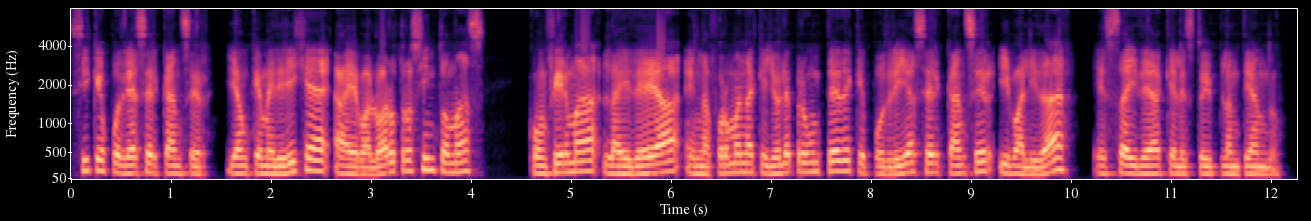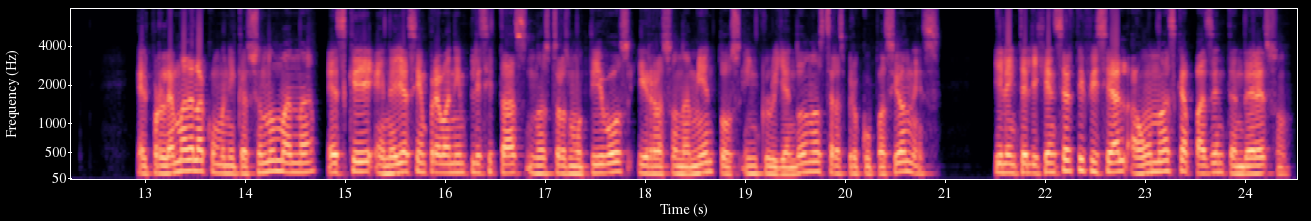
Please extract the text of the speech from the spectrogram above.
sí que podría ser cáncer, y aunque me dirige a evaluar otros síntomas, confirma la idea en la forma en la que yo le pregunté de que podría ser cáncer y validar esa idea que le estoy planteando. El problema de la comunicación humana es que en ella siempre van implícitas nuestros motivos y razonamientos, incluyendo nuestras preocupaciones. Y la inteligencia artificial aún no es capaz de entender eso.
